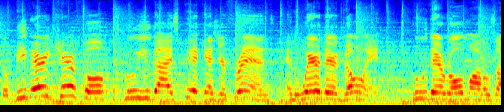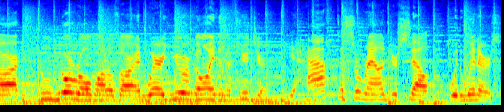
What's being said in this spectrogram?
So be very careful who you guys pick as your friends and where they're going, who their role models are, who your role models are, and where you're going in the future. You have to surround yourself with winners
